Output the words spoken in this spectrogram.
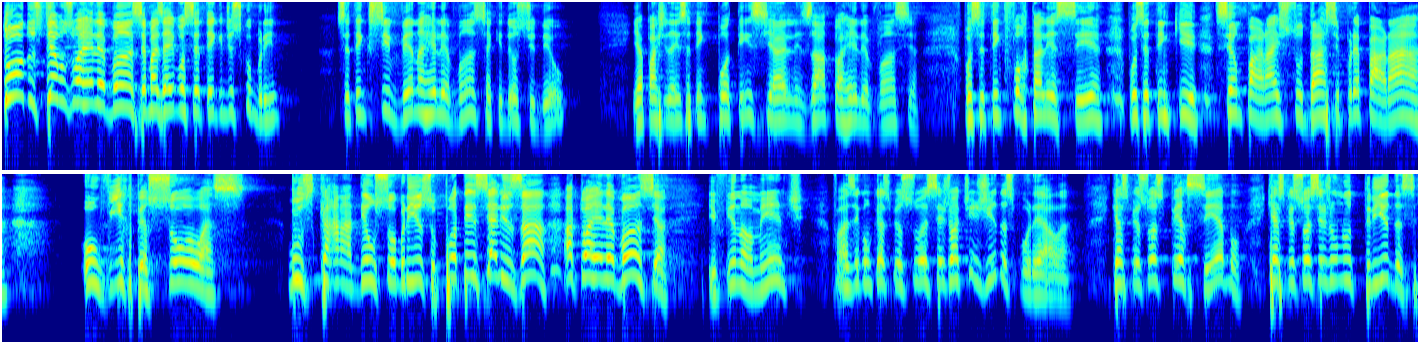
Todos temos uma relevância, mas aí você tem que descobrir. Você tem que se ver na relevância que Deus te deu. E a partir daí você tem que potencializar a tua relevância você tem que fortalecer, você tem que se amparar, estudar, se preparar, ouvir pessoas, buscar a Deus sobre isso, potencializar a tua relevância e finalmente fazer com que as pessoas sejam atingidas por ela, que as pessoas percebam, que as pessoas sejam nutridas,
